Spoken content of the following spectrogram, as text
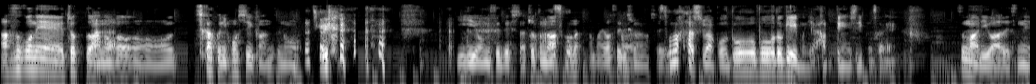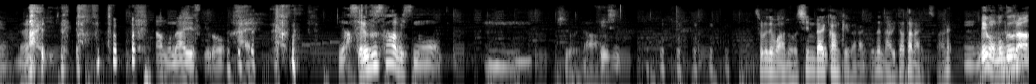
あそこね、ちょっとあの、近くに欲しい感じの、いいお店でした。ちょっとな、あそ名前忘れてしまいましたけそのど。話は、こう、どうボードゲームに発展していくんですかね？つまりはですね、はい。なんもないですけど。はい。いや、セルフサービスのうん。面白いな。それでもあの、信頼関係がないとね、成り立たないですからね。うん、でも僕ら、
